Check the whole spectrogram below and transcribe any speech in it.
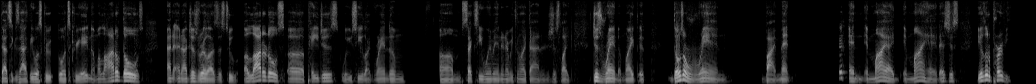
that's exactly what's cre- what's creating them. A lot of those, and and I just realized this too. A lot of those uh pages where you see like random, um, sexy women and everything like that, and it's just like just random. Like it, those are ran by men, and in my in my head, that's just you're a little pervy.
